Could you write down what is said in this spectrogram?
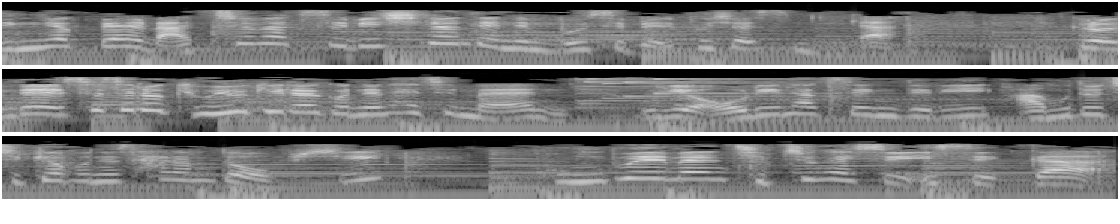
능력별 맞춤 학습이 실현되는 모습을 보셨습니다. 그런데 스스로 교육이라고는 하지만 우리 어린 학생들이 아무도 지켜보는 사람도 없이 공부에만 집중할 수 있을까?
